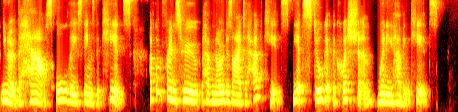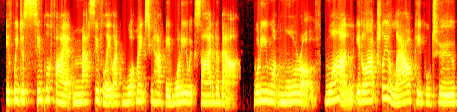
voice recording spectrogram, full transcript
you know the house all these things the kids. I've got friends who have no desire to have kids yet still get the question when are you having kids? If we just simplify it massively like what makes you happy? What are you excited about? What do you want more of? One it'll actually allow people to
